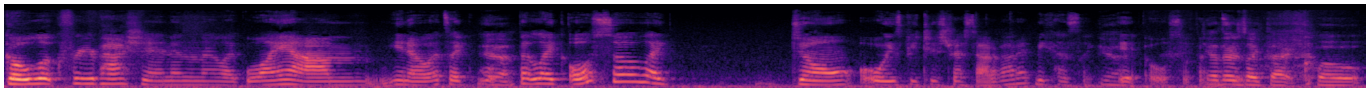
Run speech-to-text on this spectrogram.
go look for your passion, and they're like, "Well, I am," you know. It's like, well, Yeah. but like also like, don't always be too stressed out about it because like Yeah. it also. Yeah, there's you. like that quote.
